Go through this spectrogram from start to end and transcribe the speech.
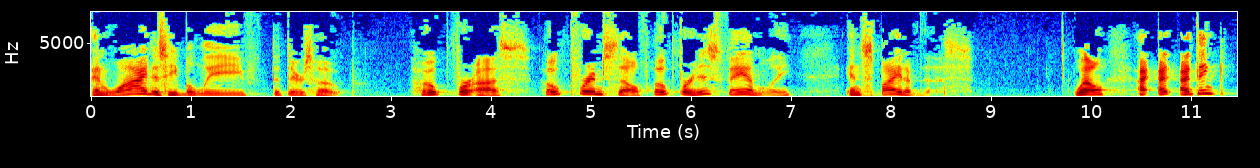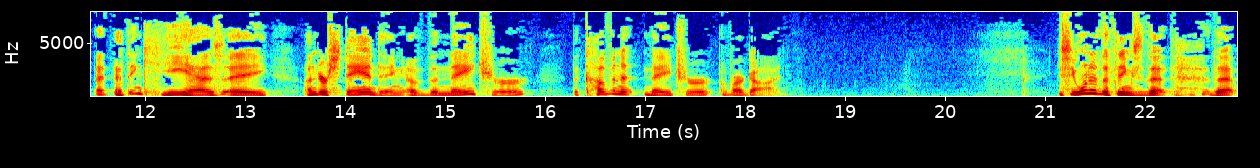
And why does he believe that there's hope? Hope for us, hope for himself, hope for his family in spite of this. Well, I, I, I think I think he has a understanding of the nature, the covenant nature of our God. You see, one of the things that that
